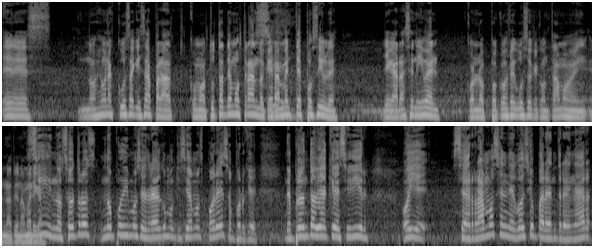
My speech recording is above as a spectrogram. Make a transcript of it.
es, no es una excusa quizás para, como tú estás demostrando Sí. que realmente es posible llegar a ese nivel con los pocos recursos que contamos en, en Latinoamérica. Sí, nosotros no pudimos entrar como quisiéramos por eso, porque de pronto había que decidir, oye, cerramos el negocio para entrenar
